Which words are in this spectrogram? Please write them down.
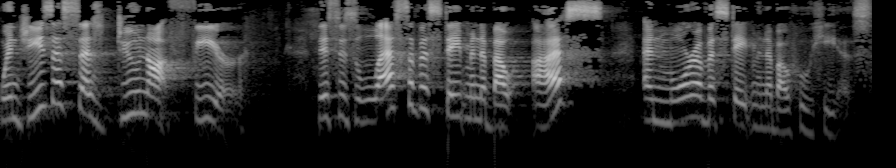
When Jesus says, Do not fear, this is less of a statement about us and more of a statement about who he is.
